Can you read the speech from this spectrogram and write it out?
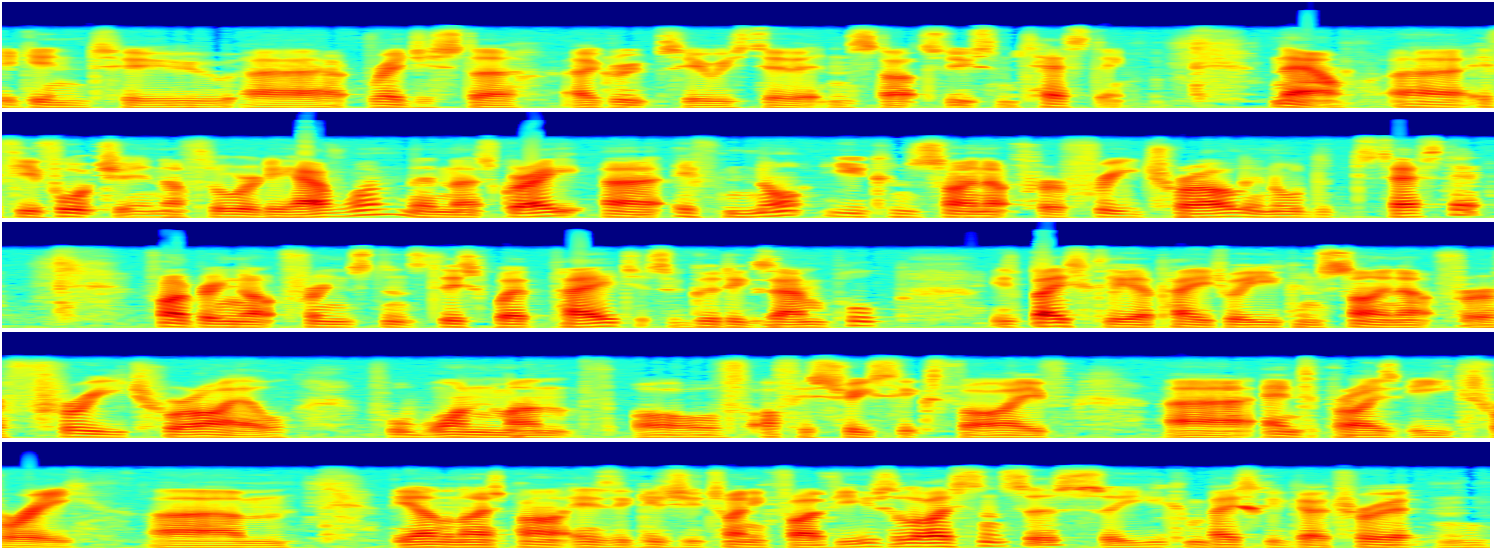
begin to uh, register a group series to it and start to do some testing. Now, uh, if you're fortunate enough to already have one, then that's great. Uh, if not, you can sign up for a free trial in order to test it. If I bring up, for instance, this web page, it's a good example. It's basically a page where you can sign up for a free trial for one month of Office 365 uh, Enterprise E3. Um, the other nice part is it gives you 25 user licenses, so you can basically go through it and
